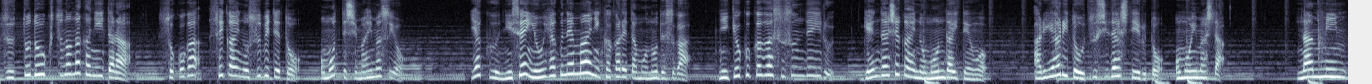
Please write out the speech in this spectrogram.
ずっと洞窟の中にいたらそこが世界のすべてと思ってしまいますよ約2400年前に書かれたものですが二極化が進んでいる現代社会の問題点をありありと映し出していると思いました。難民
